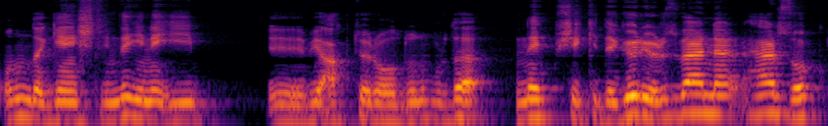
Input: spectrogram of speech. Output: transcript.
onun da gençliğinde yine iyi e, bir aktör olduğunu burada net bir şekilde görüyoruz. Werner Herzog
